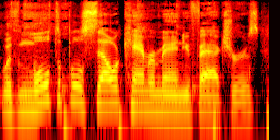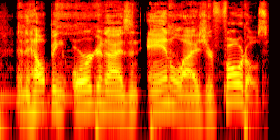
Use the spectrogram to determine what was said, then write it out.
with multiple cell camera manufacturers and helping organize and analyze your photos.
